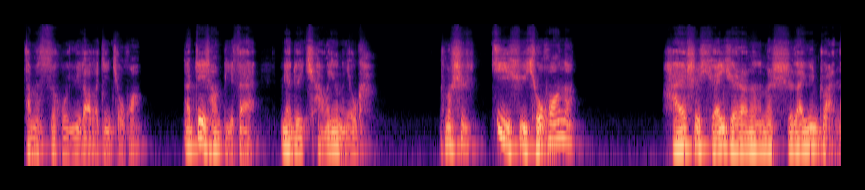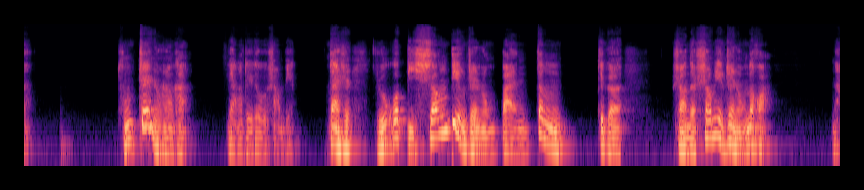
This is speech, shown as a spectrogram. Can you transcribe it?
他们似乎遇到了进球荒。那这场比赛面对强硬的纽卡，他们是继续球荒呢，还是玄学上让他们时来运转呢？从阵容上看，两个队都有伤病，但是如果比伤病阵容板凳这个上的伤病阵容的话，那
